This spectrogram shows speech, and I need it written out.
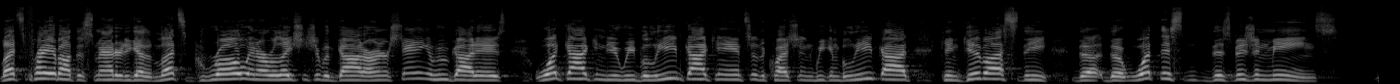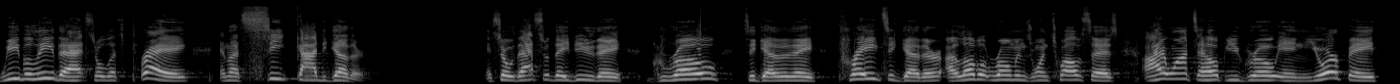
Let's pray about this matter together. Let's grow in our relationship with God, our understanding of who God is, what God can do. We believe God can answer the question. We can believe God can give us the, the, the what this, this vision means. We believe that, so let's pray and let's seek God together. And so that's what they do. They grow together, they pray together. I love what Romans 1:12 says, I want to help you grow in your faith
